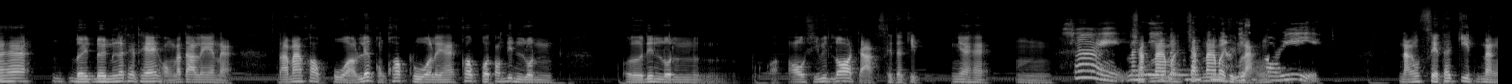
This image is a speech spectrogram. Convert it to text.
นะมครับโดยโดยเนื้อแท้ๆของลัดดาแลน ด์น่ะ drama ครอบครัวเรื่องของครอบครัวเลยครับครอบครัวต้องดิ้นรนเอ่อดิ้นรนอเอาชีวิตรอดจากเศรษฐกิจเนี่ยครับอืม ใช่ มันชักมีหน้ามัมานชัมันกหเป็น้านหมานังถึงมีหลัง story หนังเศรษฐกิจหนัง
